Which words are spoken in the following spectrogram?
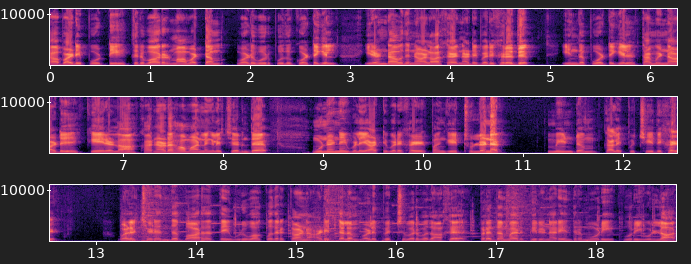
கபாடி போட்டி திருவாரூர் மாவட்டம் வடுவூர் புதுக்கோட்டையில் இரண்டாவது நாளாக நடைபெறுகிறது. இந்த போட்டியில் தமிழ்நாடு கேரளா கர்நாடகா மாநிலங்களைச் சேர்ந்த முன்னணி விளையாட்டு வீரர்கள் பங்கேற்றுள்ளனர். மீண்டும் தலைப்புச் செய்திகள். வளர்ச்சியடைந்த பாரதத்தை உருவாக்குவதற்கான அடித்தளம் வலுப்பெற்று வருவதாக பிரதமர் திரு நரேந்திர மோடி கூறியுள்ளார்.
